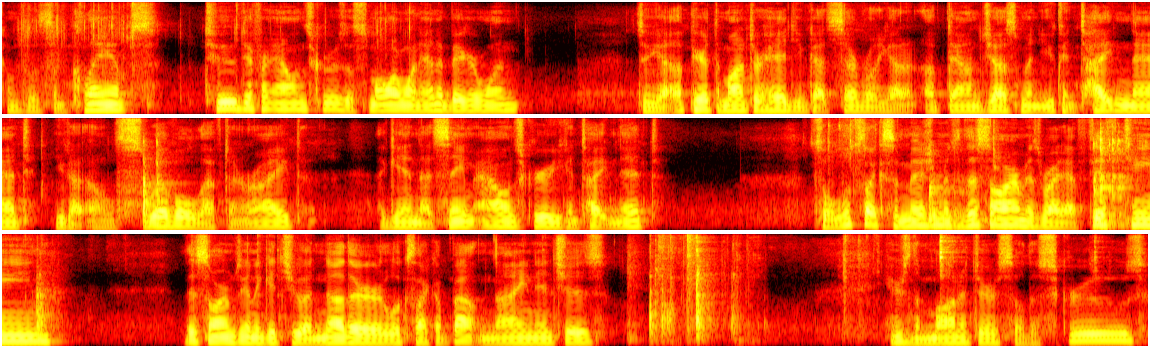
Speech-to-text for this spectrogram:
Comes with some clamps, two different Allen screws, a smaller one and a bigger one. So yeah, up here at the monitor head, you've got several. You got an up-down adjustment. You can tighten that. You got a swivel left and right, Again, that same Allen screw, you can tighten it. So it looks like some measurements. This arm is right at 15. This arm's gonna get you another, looks like about nine inches. Here's the monitor, so the screws,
